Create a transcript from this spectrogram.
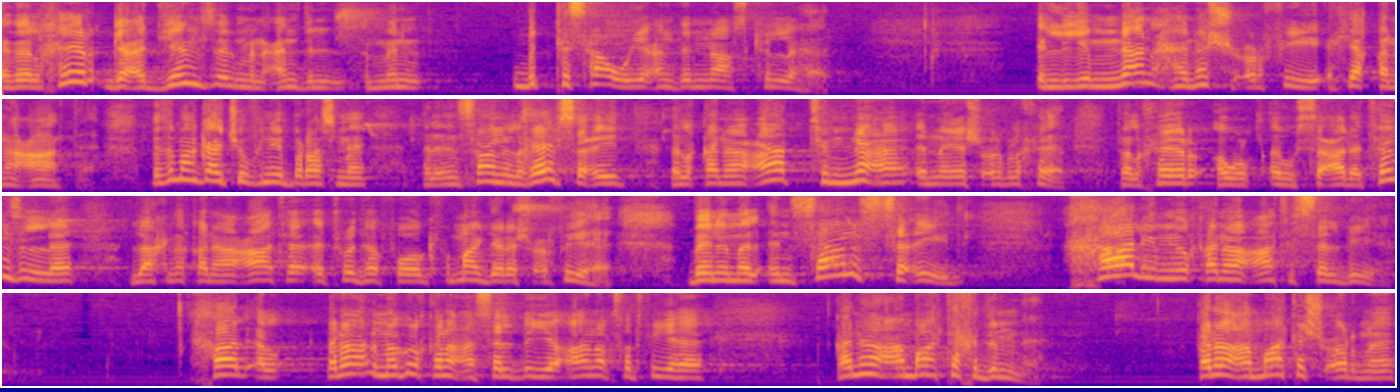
إذا الخير قاعد ينزل من عند من بالتساوي عند الناس كلها. اللي يمنعنا نشعر فيه هي قناعاتنا مثل ما قاعد تشوف هنا بالرسمه الإنسان الغير سعيد القناعات تمنعه إنه يشعر بالخير. فالخير أو أو السعادة تنزل له لكن قناعاته تردها فوق فما يقدر يشعر فيها. بينما الإنسان السعيد خالي من القناعات السلبية. خالي القناعة لما أقول قناعة سلبية أنا أقصد فيها قناعة ما تخدمنا. قناعة ما تشعرنا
